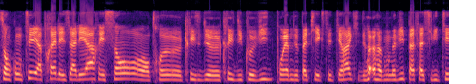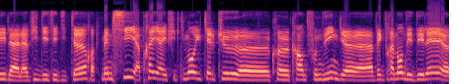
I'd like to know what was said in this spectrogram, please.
Sans compter après les aléas récents entre crise, de, crise du Covid, problème de papier, etc., qui doivent, à mon avis, pas faciliter la, la vie des éditeurs. Même si, après, il y a effectivement eu quelques euh, cr- crowdfunding euh, avec vraiment des délais. euh,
